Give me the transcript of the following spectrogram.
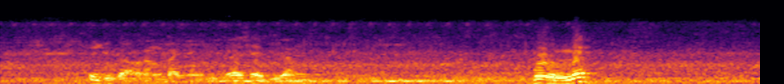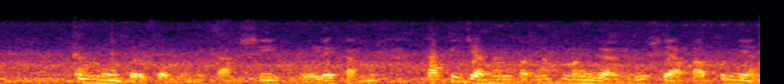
Itu juga orang banyak juga saya bilang boleh kamu berkomunikasi boleh kamu tapi jangan pernah mengganggu siapa pun yang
